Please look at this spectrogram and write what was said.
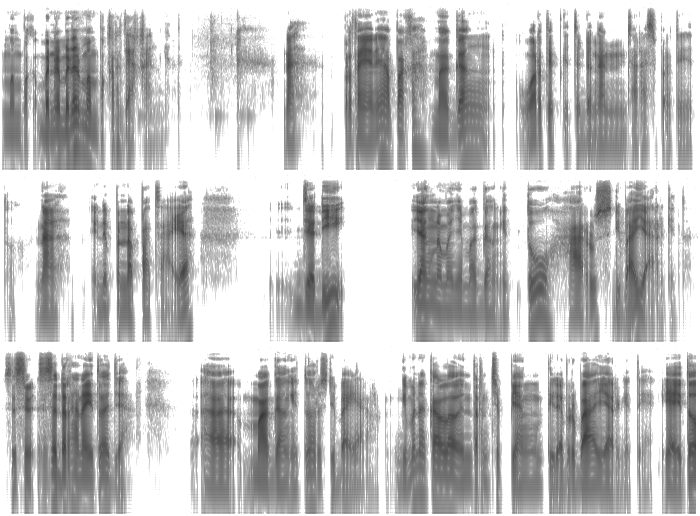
mempe- benar-benar mempekerjakan gitu. Nah, pertanyaannya apakah magang worth it gitu dengan cara seperti itu? Nah, ini pendapat saya. Jadi yang namanya magang itu harus dibayar gitu. Sese- Sesederhana itu aja. Eh, magang itu harus dibayar. Gimana kalau internship yang tidak berbayar gitu ya? Ya itu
